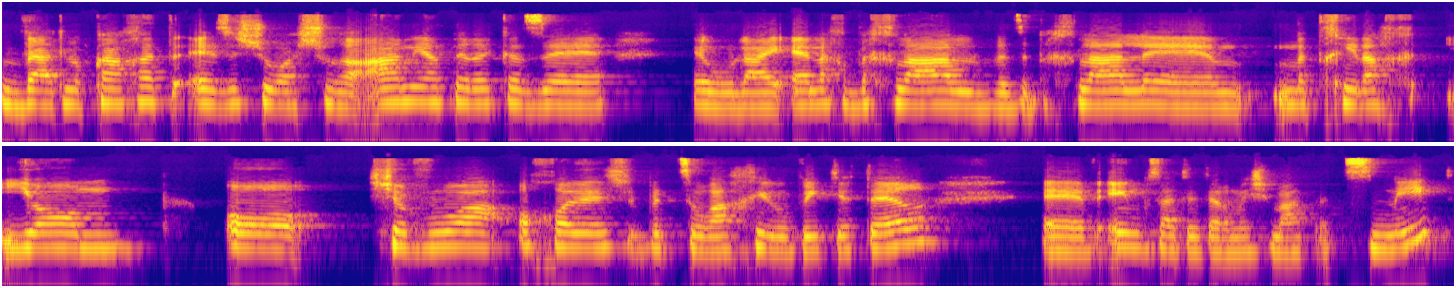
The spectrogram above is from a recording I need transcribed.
ואת לוקחת איזושהי השראה מהפרק הזה, אולי אין לך בכלל, וזה בכלל אה, מתחיל לך יום או שבוע או חודש בצורה חיובית יותר. אה, ועם קצת יותר משמעת עצמית.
